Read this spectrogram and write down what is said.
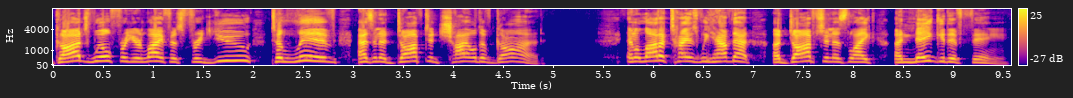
God's will for your life is for you to live as an adopted child of God. And a lot of times we have that adoption as like a negative thing.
